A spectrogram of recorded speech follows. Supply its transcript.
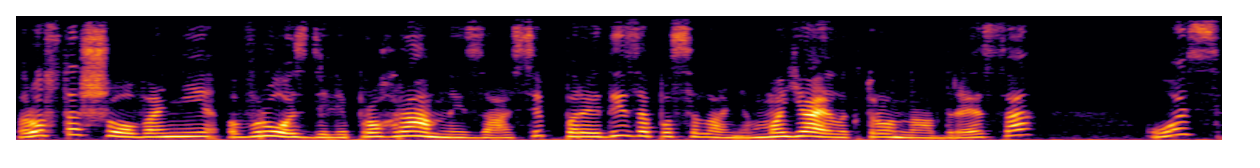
розташовані в розділі Програмний засіб. Перейди за посиланням. Моя електронна адреса. Ось,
